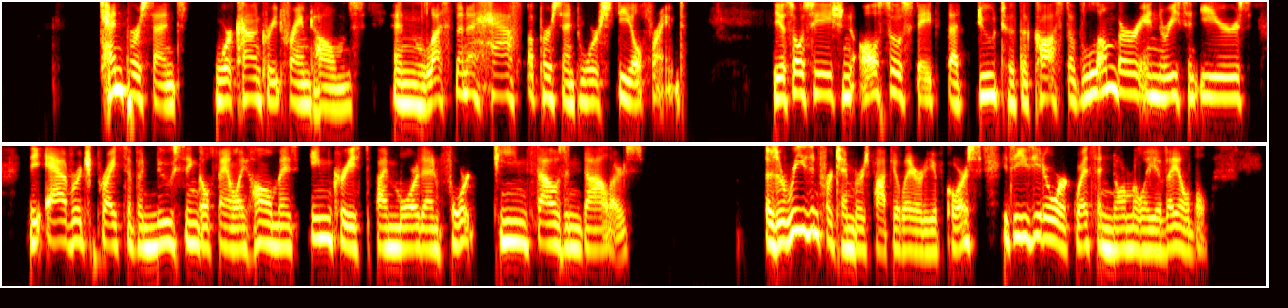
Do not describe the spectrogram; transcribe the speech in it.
10% were concrete framed homes, and less than a half a percent were steel framed. The association also states that due to the cost of lumber in recent years, the average price of a new single family home has increased by more than $14,000. There's a reason for timber's popularity, of course. It's easy to work with and normally available.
